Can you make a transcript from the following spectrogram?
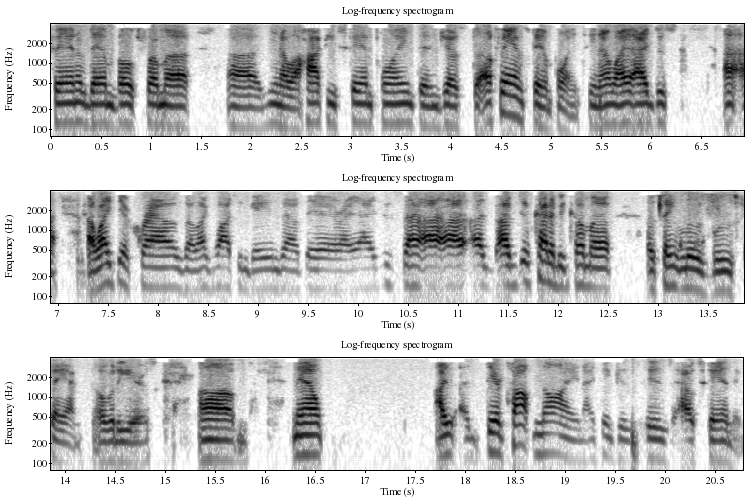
fan of them, both from a uh, you know a hockey standpoint and just a fan standpoint. You know, I, I just I, I like their crowds. I like watching games out there. I, I just I, I I've just kind of become a a St. Louis Blues fan over the years. Um, now I, their top nine, I think, is is outstanding.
